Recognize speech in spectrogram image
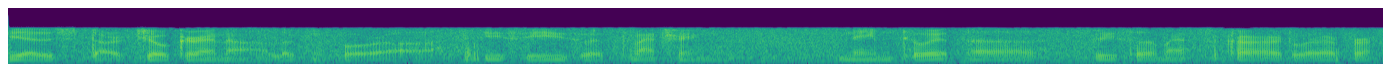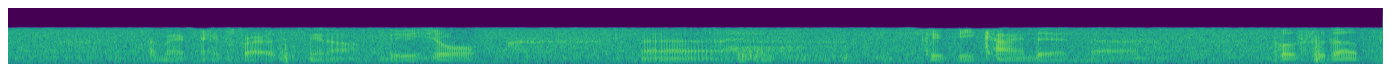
Yeah, this is Dark Joker and uh, looking for uh, CCs with matching name to it, uh, Visa, MasterCard, whatever, American Express, you know, the usual. Uh, could be kind and uh, post it up.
